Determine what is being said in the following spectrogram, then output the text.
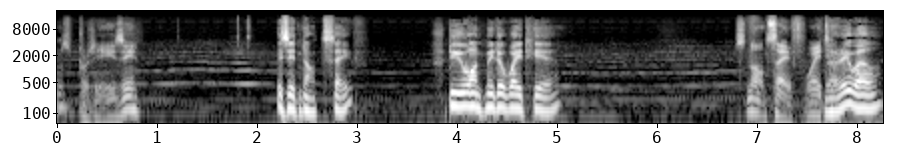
It's pretty easy. Is it not safe? Do you want me to wait here? It's not safe. Wait. Very well.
